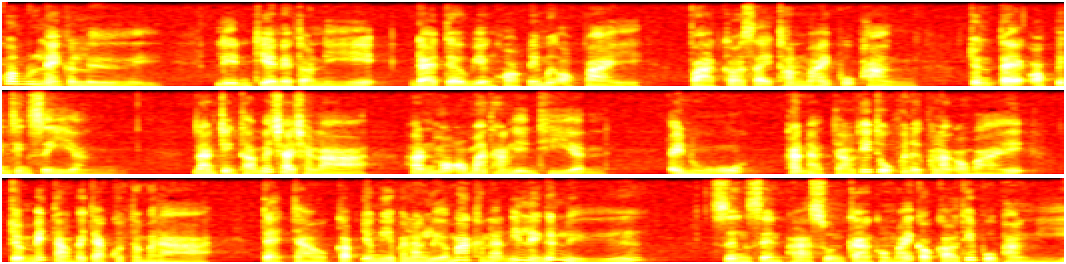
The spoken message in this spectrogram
ความรุนแรงกันเลย หลินเทียนในตอนนี้ได้แต่เวียงหอกในมือออกไปฟาดเข้าใส่ท่อนไม้ผุพัง จนแตกออกเป็นเสี่ยงๆนั่นจึงทำให้ชายชราหันมองออกมาทางเหลินเทียน ไอ้หนูขนาดเจ้าที่ถูกผนึกพลังเอาไว้ จนไม่ต่างไปจากคนธรรมดา แต่เจ้ากลับยังมีพลังเหลือมากขนาดนี้เลยงั้นหรือ ซึ่งเส้นผ่าศูนย์กลางของไม้เก่าๆที่ผุพังนี้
